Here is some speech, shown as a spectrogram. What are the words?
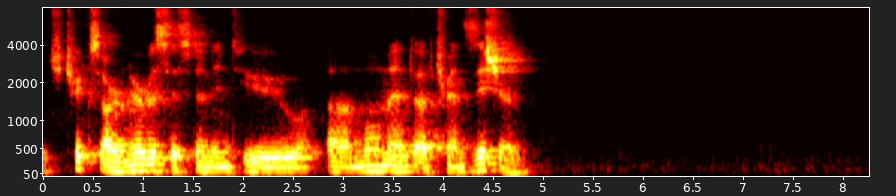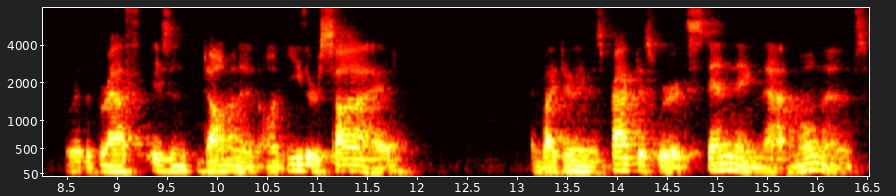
which tricks our nervous system into a moment of transition where the breath isn't dominant on either side. And by doing this practice, we're extending that moment,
